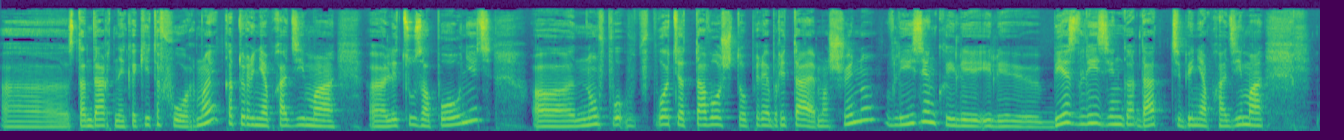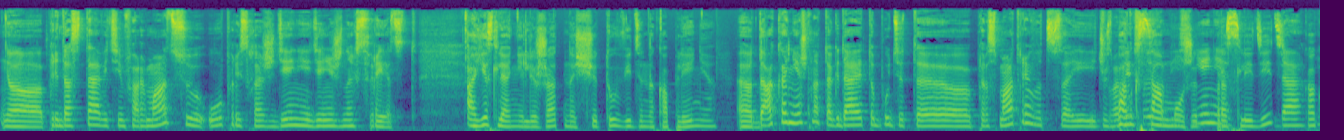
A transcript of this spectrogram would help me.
э, стандартные какие-то формы, которые необходимо лицу заполнить. Ну, вплоть от того, что приобретая машину в лизинг или, или без лизинга, да, тебе необходимо предоставить информацию о происхождении денежных средств. А если они лежат на счету в виде накопления? Э, да, конечно, тогда это будет э, просматриваться. И То есть банк сам может проследить, да, как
